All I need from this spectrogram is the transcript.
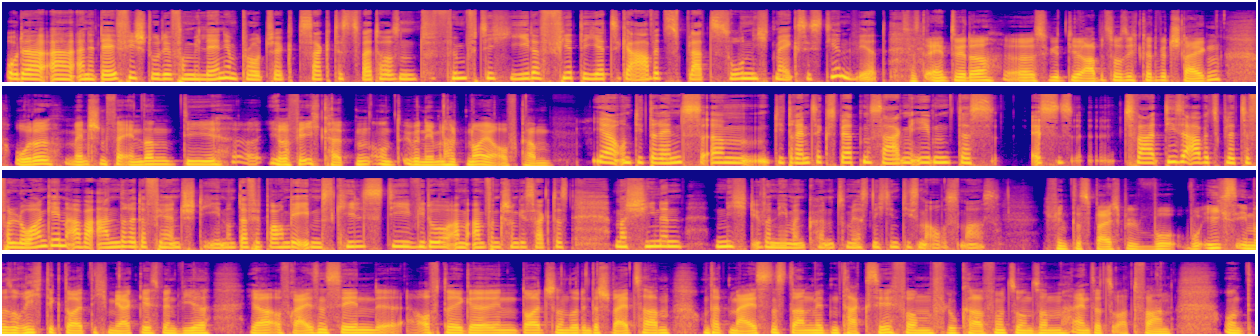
Oder äh, eine Delphi-Studie vom Millennium Project sagt, dass 2050 jeder vierte jetzige Arbeitsplatz so nicht mehr existieren wird. Das heißt, entweder äh, es wird, die Arbeitslosigkeit wird steigen oder Menschen verändern die, äh, ihre Fähigkeiten und übernehmen halt neue Aufgaben. Ja, und die Trends, ähm, die Trendsexperten sagen eben, dass es zwar diese Arbeitsplätze verloren gehen, aber andere dafür entstehen. Und dafür brauchen wir eben Skills, die, wie du am Anfang schon gesagt hast, Maschinen nicht übernehmen können, zumindest nicht in diesem Ausmaß. Ich finde das Beispiel, wo, wo ich es immer so richtig deutlich merke, ist, wenn wir ja auf Reisen sehen, äh, Aufträge in Deutschland oder in der Schweiz haben und halt meistens dann mit dem Taxi vom Flughafen zu unserem Einsatzort fahren. Und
